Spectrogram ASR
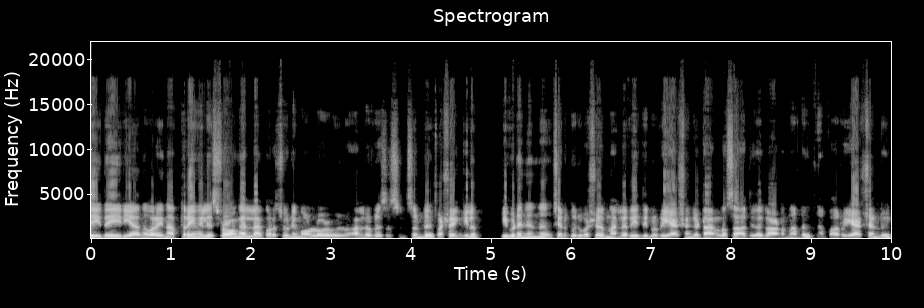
ചെയ്ത ഏരിയ എന്ന് പറയുന്നത് അത്രയും വലിയ സ്ട്രോങ് അല്ല. കുറച്ചുകൂടി മുകളിലോ നല്ലൊരു റെസിസ്റ്റൻസ് ഉണ്ട്. പക്ഷെ എങ്കിലും ഇവിടെ നിന്ന് ചിലപ്പോൾ ഒരു പക്ഷേ നല്ല രീതിയിൽ റിയാക്ഷൻ കിട്ടാനുള്ള സാധ്യത കാണുന്നുണ്ട്. അപ്പൊ റിയാക്ഷനിൽ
